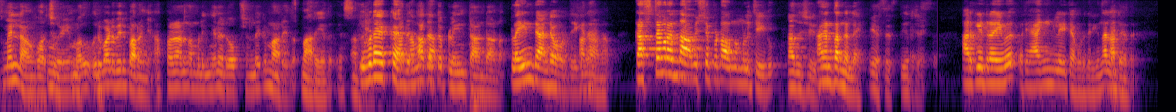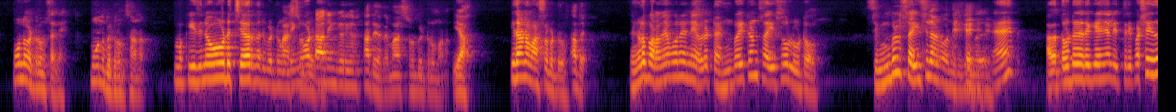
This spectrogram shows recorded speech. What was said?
സ്മെല്ലാവും കുറച്ച് കഴിയുമ്പോൾ. അത് ഒരുപാട് പേര് പറഞ്ഞു. അപ്പോഴാണ് നമ്മൾ ഇങ്ങനെ ഒരു ഓപ്ഷനിലേക്ക് മാറിയത്. മാറിയത്. ഇവിടെയൊക്കെ അതൊക്കെ പ്ലെയിൻ ടാണ്ടാണ് പ്ലെയിൻ ടാൻഡോ കൊടുത്തിരിക്കുന്നതാണ് കസ്റ്റമർ എന്താ ആവശ്യപ്പെട്ടോ അത് നമ്മൾ ചെയ്തു. അത് ചെയ്തു. അങ്ങനെ തന്നെയല്ലേ? യെസ് യെസ് തീർച്ചയായും. ആർക്കി ഡ്രൈവ് ഒരു ഹാങ്ങിങ് ലൈറ്റ് ആണ് കൊടുത്തിരിക്കുന്നത് അല്ലേ? അതെ മൂന്ന് ബെഡ്റൂംസ് അല്ലേ? മൂന്ന് ബെഡ്റൂംസ് ആണ്. നമുക്ക് ഇതിനോട് ചേർന്നൊരു ബെഡ്റൂം ഇങ്ങോട്ട്. ആദ്യം കയറിയ അതെ അതെ മാസ്റ്റർ ബെഡ്റൂം ആണ്. യാ ഇതാണ് മാസ്റ്റർ ബെഡ്റൂം അതെ. നിങ്ങൾ പറഞ്ഞ പോലെ തന്നെ ഒരു ടെൻ ബൈ ടെൻ സൈസേ ഉള്ളൂ കേട്ടോ സിമ്പിൾ സൈസിലാണ് വന്നിരിക്കുന്നത്. ഏഹ് അകത്തോട്ട് കയറി കഴിഞ്ഞാൽ ഇത്തിരി പക്ഷേ ഇത്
